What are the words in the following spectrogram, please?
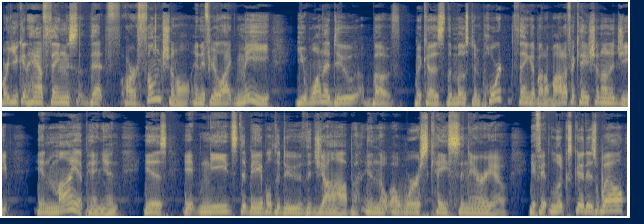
or you can have things that f- are functional. And if you're like me, you want to do both because the most important thing about a modification on a Jeep, in my opinion, is it needs to be able to do the job in the, a worst case scenario. If it looks good as well,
